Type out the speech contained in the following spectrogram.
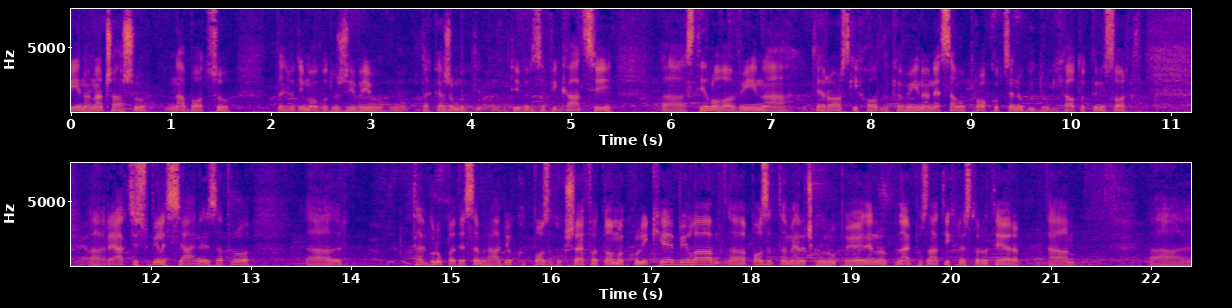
vina na čašu, na bocu, da ljudi mogu da uživaju da kažemo, diverzifikaciji stilova vina, terorskih odlika vina, ne samo prokupce, nego i drugih autoktonih sorti. Reakcije su bile sjajne, zapravo ta grupa gde sam radio kod poznatog šefa Toma Kulike je bila poznata američka grupa, je jedan od najpoznatijih restauratera. A, a,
